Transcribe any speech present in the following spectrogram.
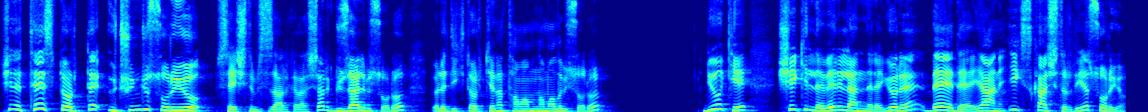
Şimdi test 4'te 3. soruyu seçtim size arkadaşlar. Güzel bir soru. Böyle dikdörtgene tamamlamalı bir soru. Diyor ki şekilde verilenlere göre BD yani x kaçtır diye soruyor.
